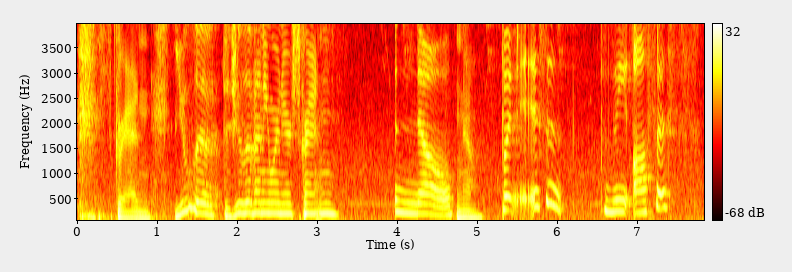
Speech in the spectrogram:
Scranton. You live? Did you live anywhere near Scranton? No. No. But isn't the office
